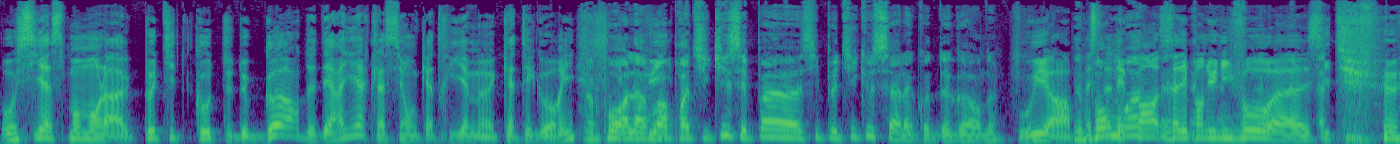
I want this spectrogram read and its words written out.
aussi à ce moment-là. Petite côte de Gordes derrière, classée en quatrième catégorie. Ah, Pour l'avoir puis- pratiqué, c'est pas si petit que ça la côte de Gordes. Oui, alors après, ça, moi- dépend, ça dépend du niveau, euh, si tu veux,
